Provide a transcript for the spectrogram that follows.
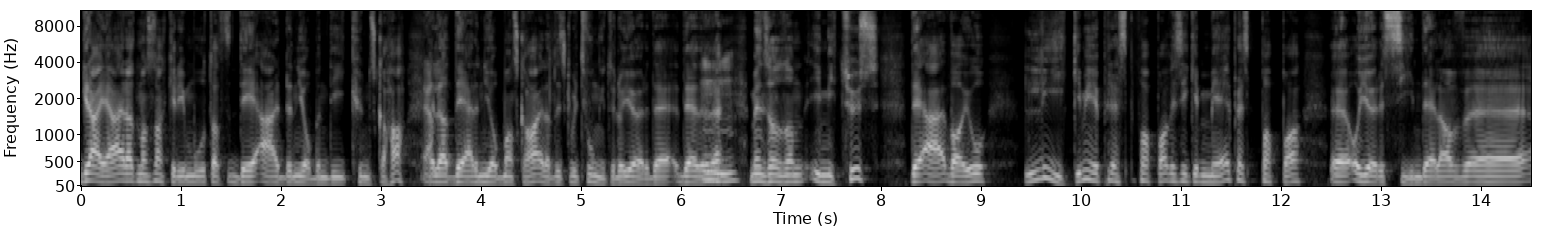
Greia er at man snakker imot at det er den jobben de kun skal ha. Eller at det er en jobb man skal ha, eller at de skal bli tvunget til å gjøre det. det, det, det. Men sånn som i mitt hus, det er, var jo like mye press på pappa, hvis ikke mer press på pappa, eh, å gjøre sin del av uh,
